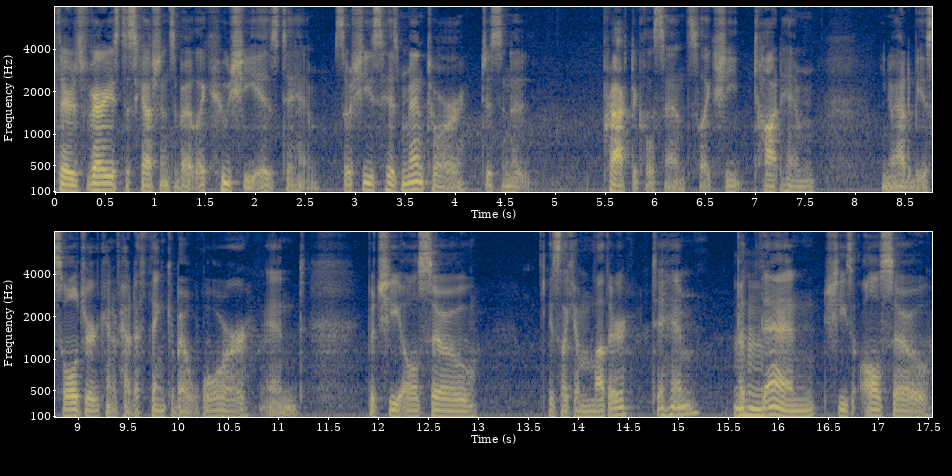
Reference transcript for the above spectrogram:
there's various discussions about like who she is to him. So she's his mentor, just in a practical sense. Like she taught him, you know, how to be a soldier, kind of how to think about war, and but she also is like a mother to him. But then she's also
